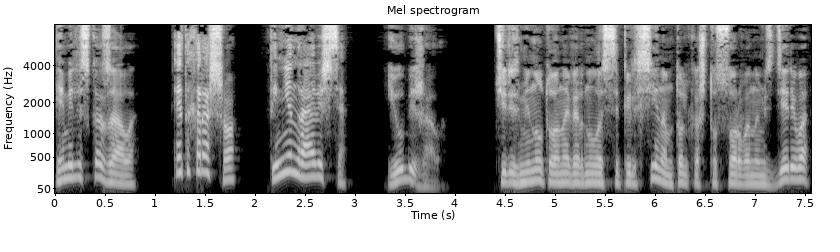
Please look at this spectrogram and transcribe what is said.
Эмили сказала, «Это хорошо, ты мне нравишься», и убежала. Через минуту она вернулась с апельсином, только что сорванным с дерева,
